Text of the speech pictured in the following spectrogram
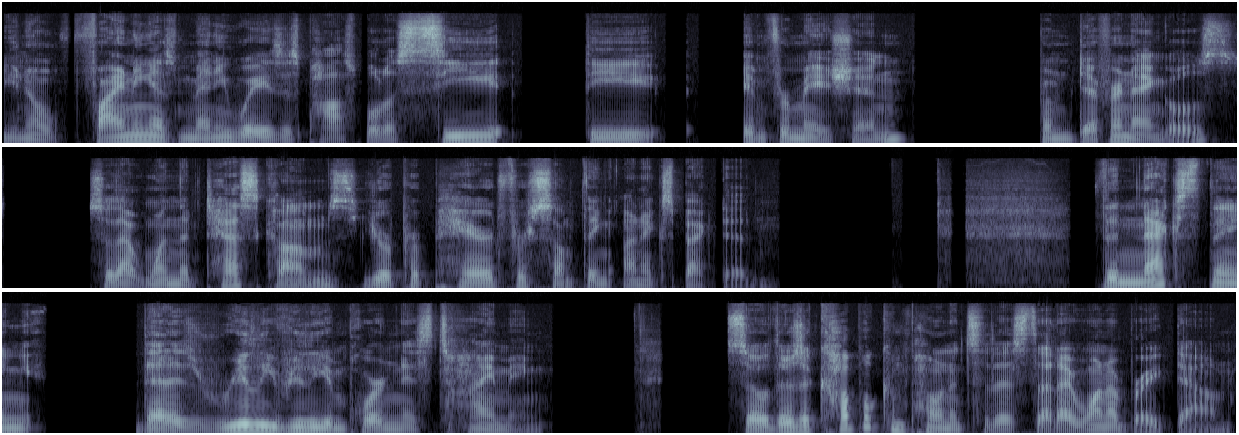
you know, finding as many ways as possible to see the information from different angles so that when the test comes, you're prepared for something unexpected. The next thing that is really, really important is timing. So there's a couple components to this that I want to break down.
